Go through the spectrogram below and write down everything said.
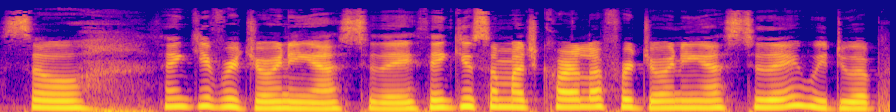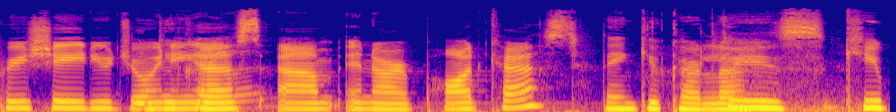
So, thank you for joining us today. Thank you so much, Carla, for joining us today. We do appreciate you you, joining us um, in our podcast. thank you Carla please keep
